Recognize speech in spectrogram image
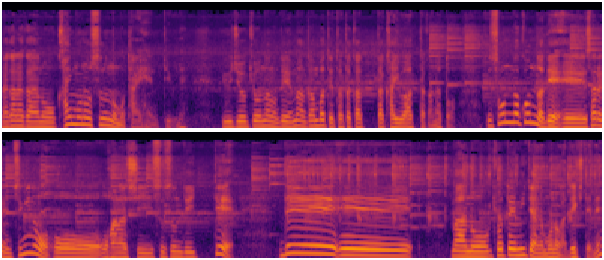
なかなかあの買い物をするのも大変っていうねいう状況なので、まあ、頑張って戦った甲斐はあったかなと。でそんなこんなで、えー、さらに次のお話進んでいってで、えー、まあ、あの拠点みたいなものができてね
